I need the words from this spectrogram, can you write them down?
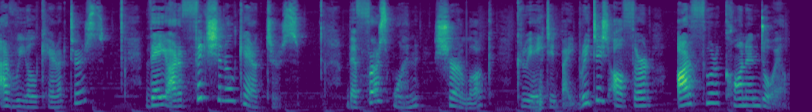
are real characters? They are fictional characters. The first one, Sherlock, created by British author Arthur Conan Doyle,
